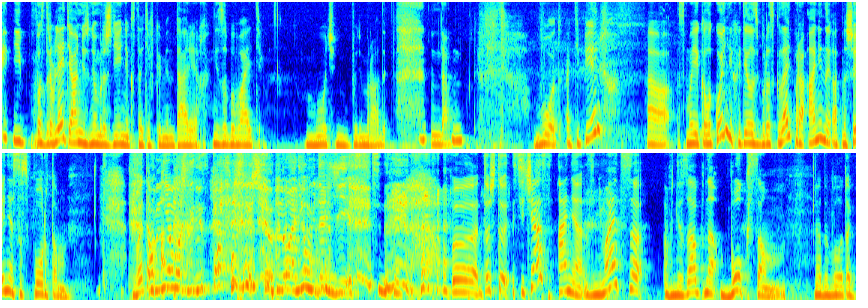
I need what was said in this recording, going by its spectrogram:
И поздравляйте Аню с днем рождения, кстати, в комментариях. Не забывайте. Мы очень будем рады. Да. Вот. А теперь а, с моей колокольни хотелось бы рассказать про Анины отношения со спортом. В По этом мне, может, и не скажешь, но они у меня есть. Э, то, что сейчас Аня занимается внезапно боксом. Надо было так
